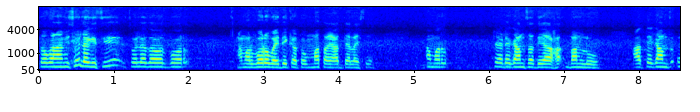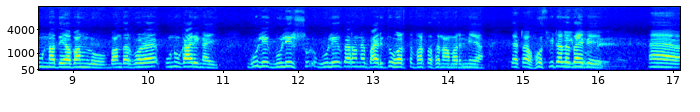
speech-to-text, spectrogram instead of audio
তখন আমি চলে গেছি চলে যাওয়ার পর আমার বড় ভাই দেখে তো মাথায় হাত দেলাইছে। আমার পেটে গামছা দেওয়া বানলো হাতে গামছা উন্না দেওয়া বানলো বান্ধার পরে কোনো গাড়ি নাই। গুলি গুলির গুলির কারণে বাইরে তো হরতে পারতেছে না আমার নিয়ে। একটা হসপিটালে যাইবে। হ্যাঁ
